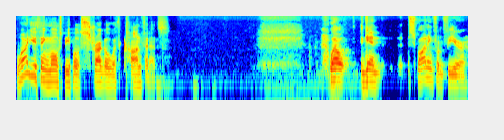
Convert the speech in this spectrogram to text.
why do you think most people struggle with confidence? Well, again, spawning from fear,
